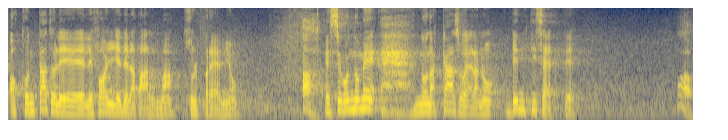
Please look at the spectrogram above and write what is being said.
ho contato le, le foglie della palma sul premio Ah, e secondo me, non a caso, erano 27. wow.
